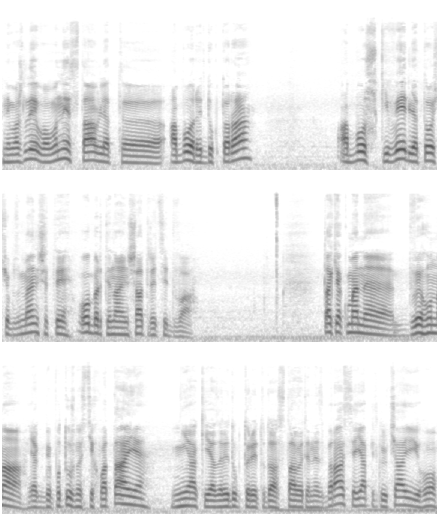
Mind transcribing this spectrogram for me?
неважливо, вони ставлять е, або редуктора, або шківи для того, щоб зменшити оберти на НШ 32. Так як в мене двигуна якби, потужності вистачає, ніякі я редуктори туди ставити не збирався, я підключаю його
